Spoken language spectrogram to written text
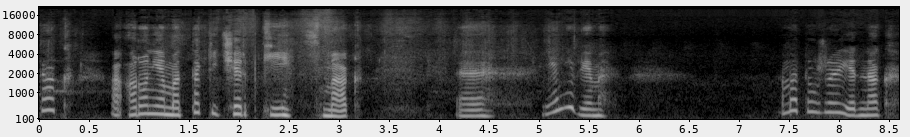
Tak, a aronia ma taki cierpki smak. E, ja nie wiem. Amatorzy jednak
